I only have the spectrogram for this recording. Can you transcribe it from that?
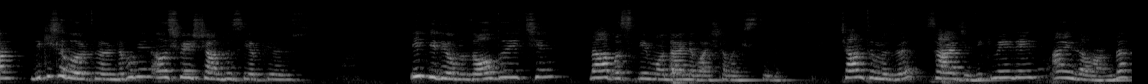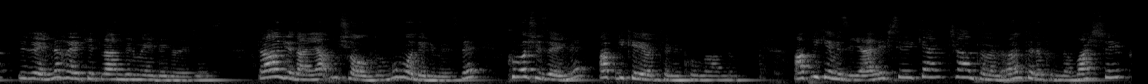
Selam, Dikiş Laboratuvarı'nda bugün alışveriş çantası yapıyoruz. İlk videomuz olduğu için daha basit bir modelle başlamak istedim. Çantamızı sadece dikmeyi değil, aynı zamanda üzerine hareketlendirmeyi de göreceğiz. Daha önceden yapmış olduğum bu modelimizde kumaş üzerine aplike yöntemi kullandım. Aplikemizi yerleştirirken çantanın ön tarafında başlayıp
